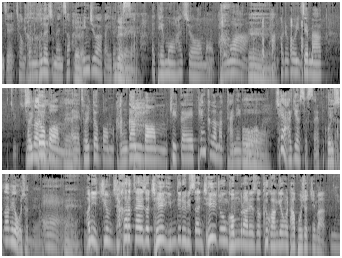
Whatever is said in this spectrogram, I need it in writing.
이제 정권이 무너지면서 네. 민주화가 일어났어요. 네. 데모하죠, 뭐 방화, 네. 방- 그리고 이제 막 절도범, 네. 예, 절도범, 강간범, 길가에 탱크가 막 다니고 어. 최악이었었어요. 그때가. 거의 쓰나미가 오셨네요. 예. 네. 아니 지금 자카르타에서 제일 임대료 비싼 제일 좋은 건물 안에서 그 광경을 다 보셨지만 네.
